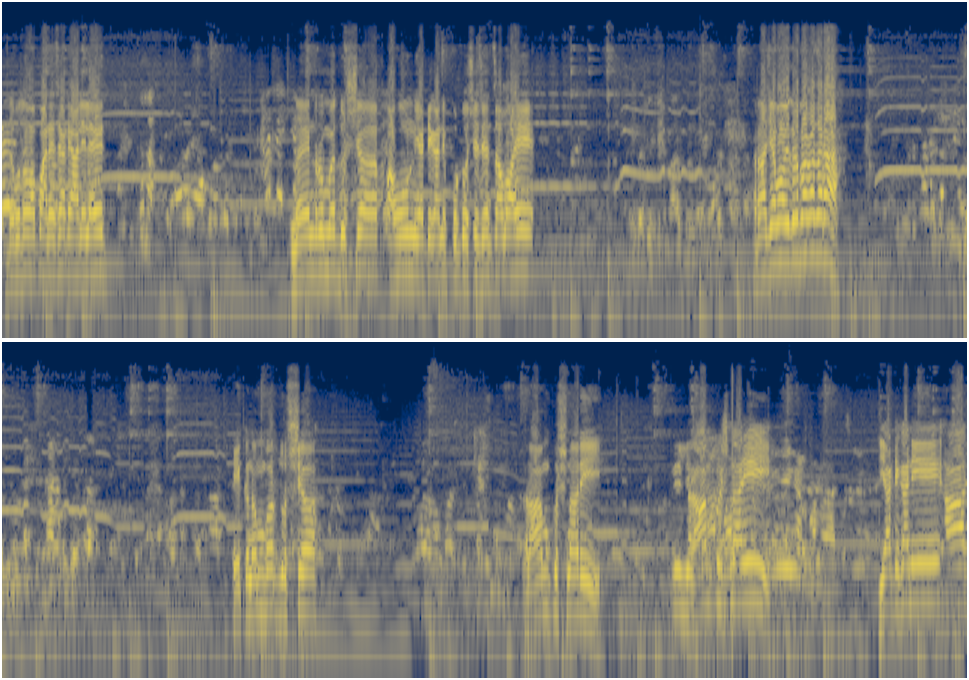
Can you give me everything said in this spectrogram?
धबधबा पाहण्यासाठी आलेले आहेत. नयनरम्य दृश्य पाहून या ठिकाणी फोटो सेशन चालू आहे. राजा भाऊ इकडे बघा जरा. एक नंबर दृश्य. रामकृष्णारी. रामकृष्णारी. या ठिकाणी आज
